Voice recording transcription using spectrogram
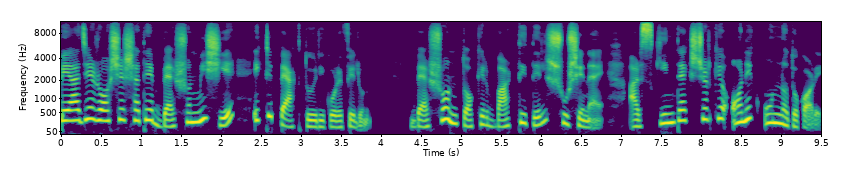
পেঁয়াজের রসের সাথে বেসন মিশিয়ে একটি প্যাক তৈরি করে ফেলুন। বেসন ত্বকের বাড়তি তেল শুষে নেয় আর স্কিন টেক্সচারকে অনেক উন্নত করে,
